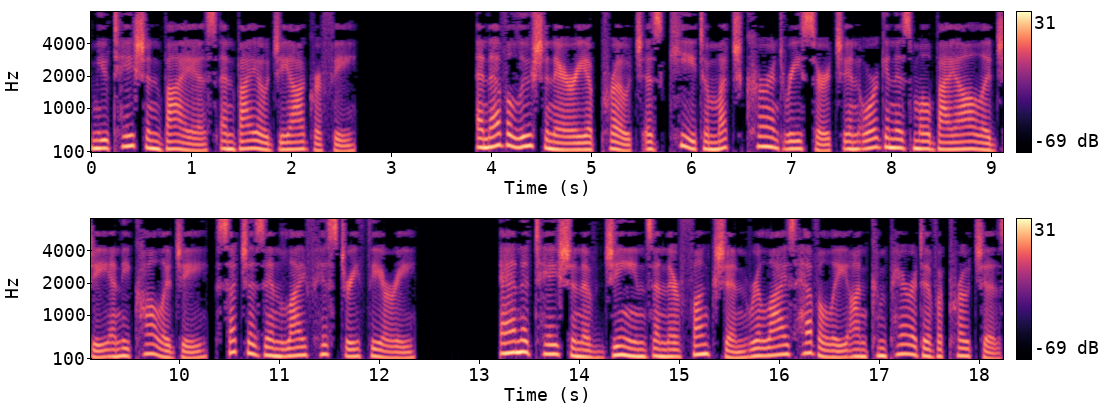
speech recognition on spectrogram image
mutation bias and biogeography. An evolutionary approach is key to much current research in organismal biology and ecology, such as in life history theory. Annotation of genes and their function relies heavily on comparative approaches.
